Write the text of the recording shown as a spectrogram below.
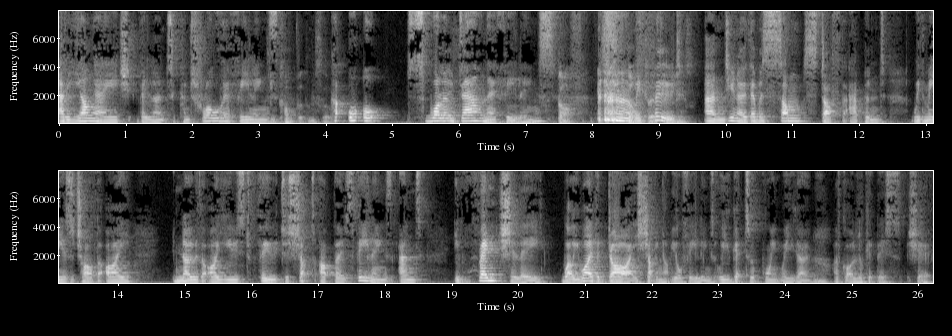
at a young age, they learnt to control their feelings comfort themselves. or, or swallow down their mm. feelings Stuff. Stuff with food. feelings. And, you know, there was some stuff that happened with me as a child that I know that I used food to shut up those feelings. And eventually, well, you either die shutting up your feelings or you get to a point where you go, mm. I've got to look at this shit.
